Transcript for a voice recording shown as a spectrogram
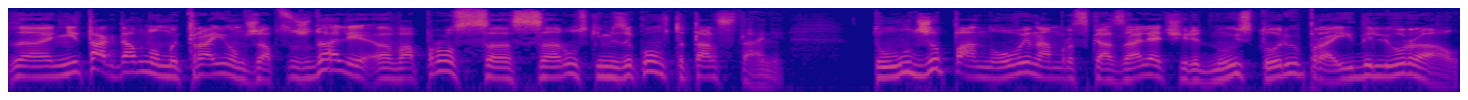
э, не так давно мы троем же обсуждали вопрос с русским языком в Татарстане тут же по новой нам рассказали очередную историю про Идель Урал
